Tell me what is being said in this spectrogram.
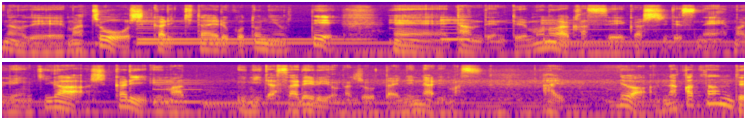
なので、まあ、腸をしっかり鍛えることによって、えー、丹田というものが活性化しですね、まあ、元気がしっかり生,、ま、生み出されるような状態になります。はい、では中丹田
